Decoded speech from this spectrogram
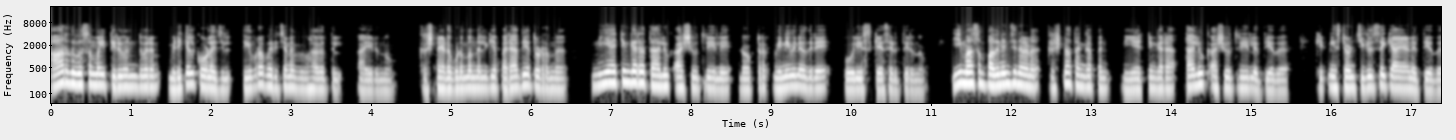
ആറു ദിവസമായി തിരുവനന്തപുരം മെഡിക്കൽ കോളേജിൽ തീവ്രപരിചരണ വിഭാഗത്തിൽ ആയിരുന്നു. കൃഷ്ണയുടെ കുടുംബം നൽകിയ പരാതിയെ തുടർന്ന് നെയ്യാറ്റിൻകര താലൂക്ക് ആശുപത്രിയിലെ ഡോക്ടർ വിനുവിനെതിരെ പോലീസ് കേസെടുത്തിരുന്നു. ഈ മാസം പതിനഞ്ചിനാണ് കൃഷ്ണ തങ്കപ്പൻ നെയ്യാറ്റിൻകര താലൂക്ക് ആശുപത്രിയിൽ എത്തിയത്. കിഡ്നി സ്റ്റോൺ ചികിത്സയ്ക്കായാണ് എത്തിയത്.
